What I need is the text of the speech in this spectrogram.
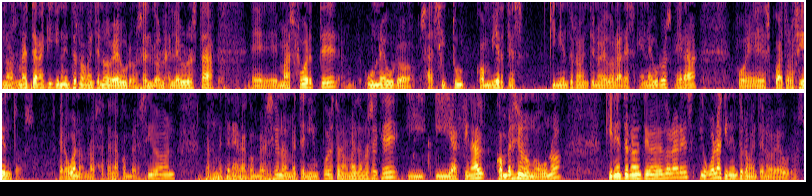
nos meten aquí 599 euros, el, el euro está eh, más fuerte, un euro, o sea, si tú conviertes 599 dólares en euros era pues 400 pero bueno, nos hacen la conversión, nos meten en la conversión, nos meten impuestos, nos meten no sé qué, y, y al final, conversión 1-1, 599 dólares igual a 599 euros.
